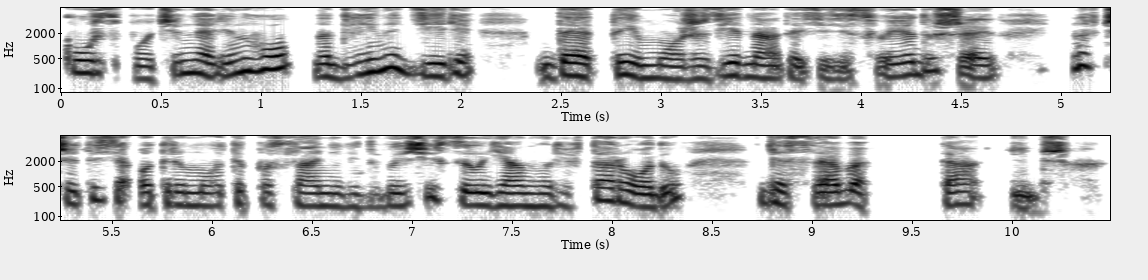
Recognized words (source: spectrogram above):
курс по ченелінгу на дві неділі, де ти можеш з'єднатися зі своєю душею і навчитися отримувати послання від вищих сил янголів та роду для себе та інших.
